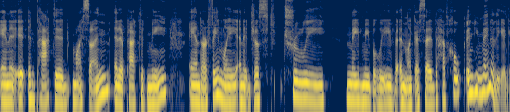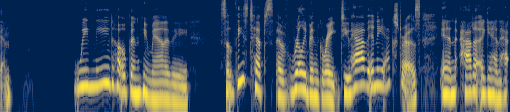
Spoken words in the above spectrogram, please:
and it, it, impacted my son and it impacted me and our family. And it just truly made me believe and like i said have hope in humanity again. We need hope in humanity. So these tips have really been great. Do you have any extras in how to again ha-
